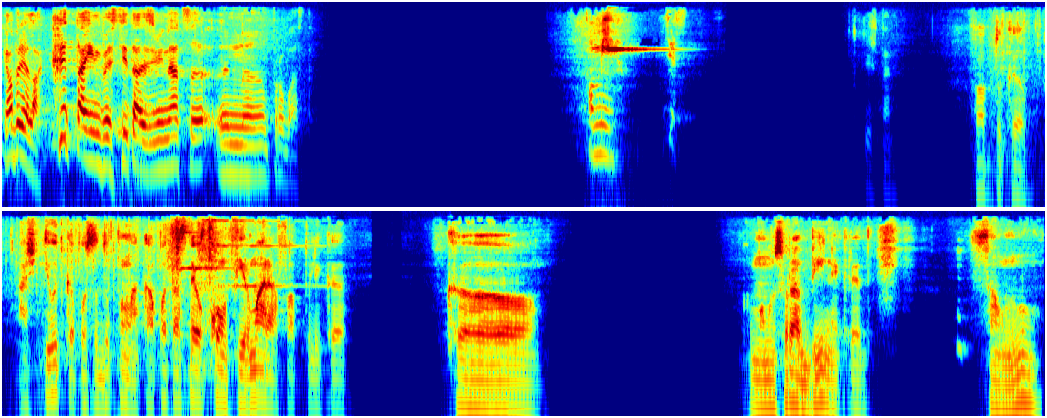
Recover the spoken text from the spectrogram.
Gabriela, cât ai investit azi dimineață în uh, proba asta? O mie. Faptul că a știut că pot să duc până la capăt, asta e o confirmare a faptului că că că m-am măsurat bine, cred. Sau nu.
